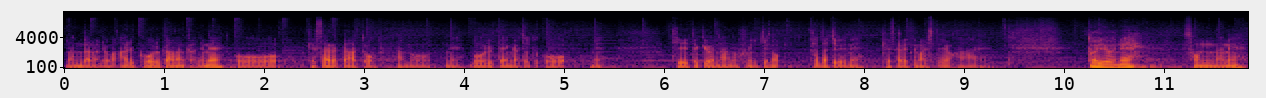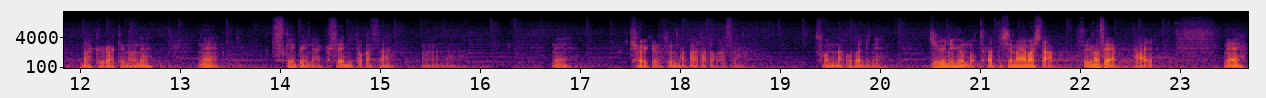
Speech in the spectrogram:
うなんだろうあれはアルコールかなんかでねこう消された後あのねボールペンがちょっとこうね消えていくようなあの雰囲気の形でね消されてましたよ。はい。というね。そんなね落書きのねねスケベなくせにとかさ、うん、ねキョロキョロするなバカとかさそんなことにね12分も使ってしまいました。すいません。はいね。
